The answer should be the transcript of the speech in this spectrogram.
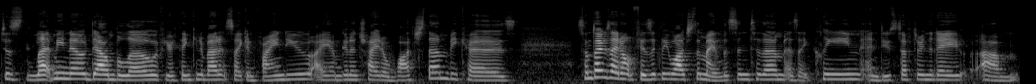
just let me know down below if you're thinking about it so I can find you. I am going to try to watch them because sometimes I don't physically watch them. I listen to them as I clean and do stuff during the day. Um,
